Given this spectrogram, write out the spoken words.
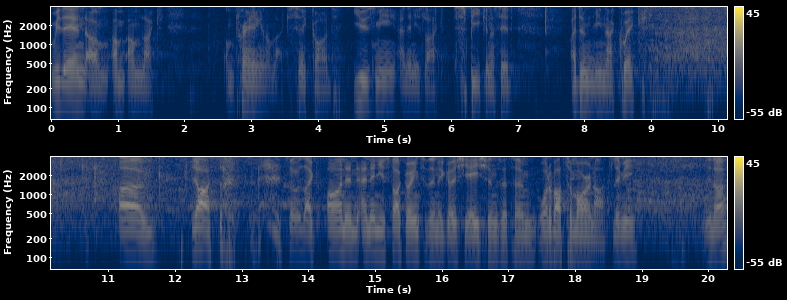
we then um, I'm, I'm like I'm praying, and I'm like, "Say God, use me," and then He's like, "Speak," and I said, "I didn't mean that quick." um, yeah, so, so it was like on, and, and then you start going to the negotiations with him. What about tomorrow night? Let me, you know?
